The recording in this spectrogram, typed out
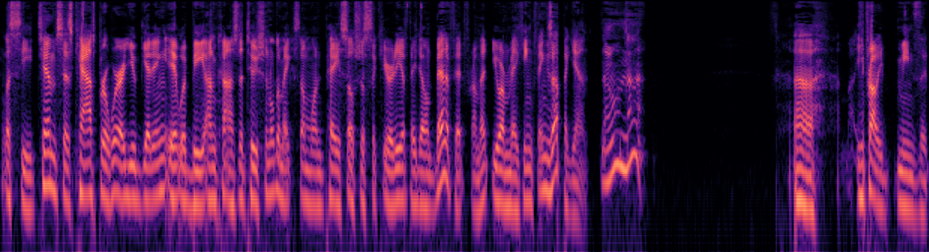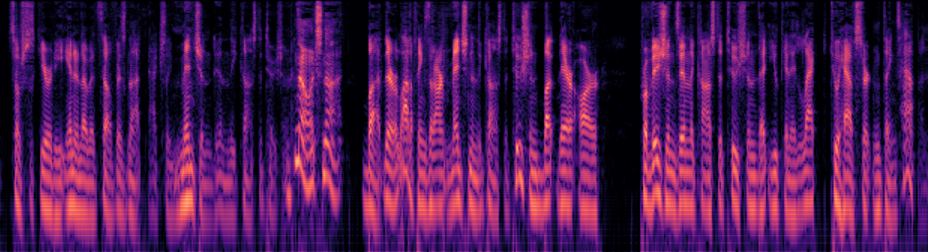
let's see. Tim says, Casper, where are you getting? It would be unconstitutional to make someone pay Social Security if they don't benefit from it. You are making things up again. No, I'm not. Uh, he probably means that Social Security in and of itself is not actually mentioned in the Constitution. No, it's not. But there are a lot of things that aren't mentioned in the Constitution, but there are provisions in the Constitution that you can elect to have certain things happen.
